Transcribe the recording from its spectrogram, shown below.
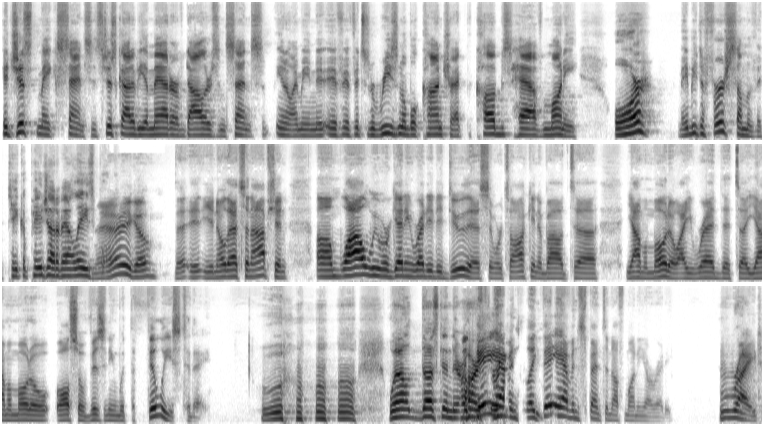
it just makes sense. It's just got to be a matter of dollars and cents. You know, I mean, if if it's a reasonable contract, the Cubs have money, or maybe defer some of it. Take a page out of LA's. Book. There you go. That, you know, that's an option. Um, while we were getting ready to do this, and we're talking about. Uh, Yamamoto. I read that uh, Yamamoto also visiting with the Phillies today. well, Dustin, there like are they haven't like they haven't spent enough money already. Right.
